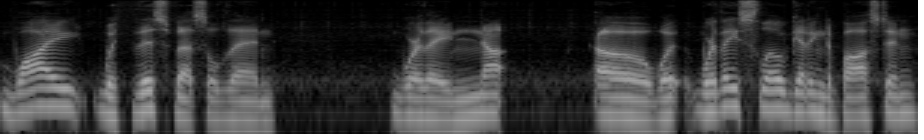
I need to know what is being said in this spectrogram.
why with this vessel then were they not? Oh, what, were they slow getting to Boston?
